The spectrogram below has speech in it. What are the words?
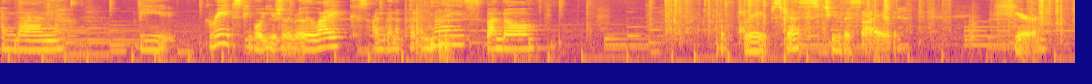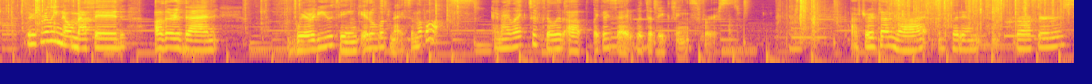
And then the grapes people usually really like. So I'm gonna put a nice bundle grapes just to the side here. There's really no method other than where do you think it'll look nice in the box? And I like to fill it up, like I said, with the big things first. After I've done that, I put in some crackers.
